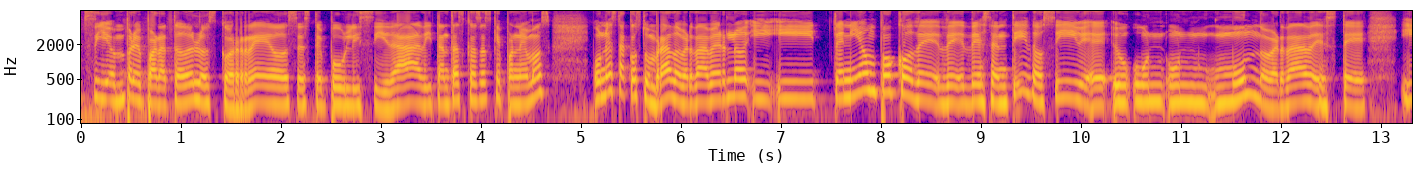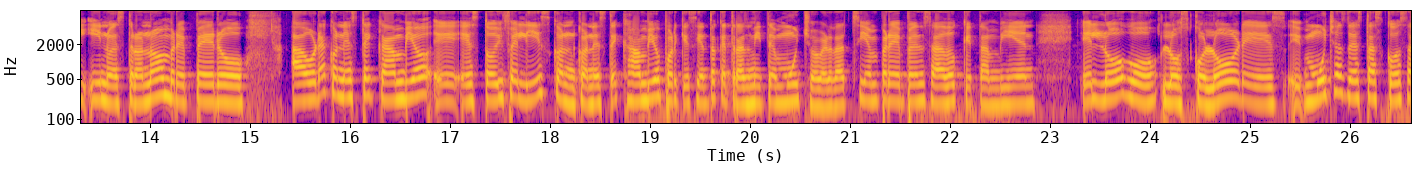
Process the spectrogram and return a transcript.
siempre para todos los correos, este, publicidad y tantas cosas que ponemos, uno está acostumbrado, ¿verdad? A verlo y, y tenía un poco de, de, de sentido, sí, eh, un, un, mundo, ¿verdad? Este, y, nuestro nombre, pero ahora con este cambio eh, estoy feliz con, con este cambio porque siento que transmite mucho, ¿verdad? Siempre he pensado que también el logo, los colores, eh, muchas de estas cosas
